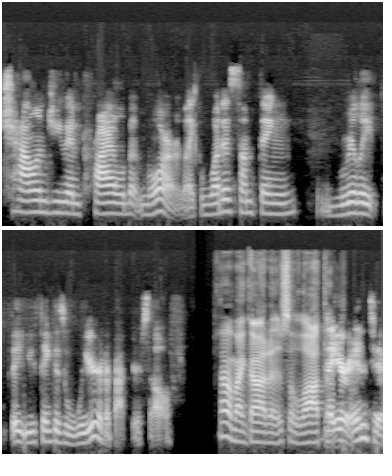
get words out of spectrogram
challenge you and pry a little bit more. Like, what is something really that you think is weird about yourself Oh my god, there's a lot that that you're into?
